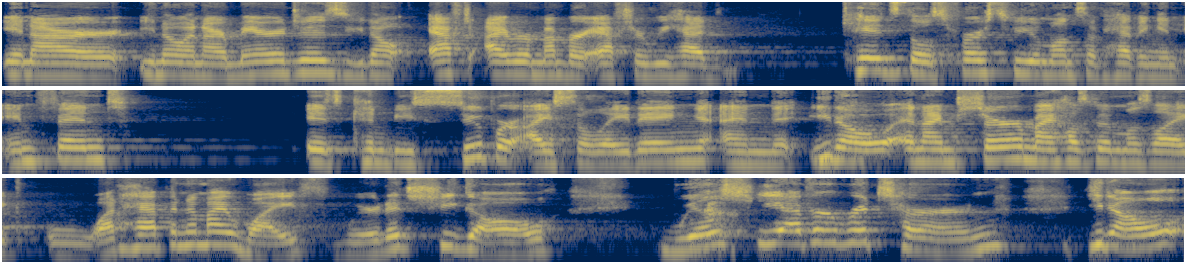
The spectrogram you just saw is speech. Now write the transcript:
in our you know in our marriages you know after i remember after we had kids those first few months of having an infant it can be super isolating. And you know mm-hmm. and i'm sure my husband was like what happened to my wife? Where did she go? Will she ever return? You know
